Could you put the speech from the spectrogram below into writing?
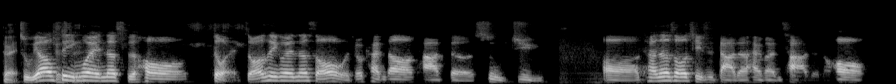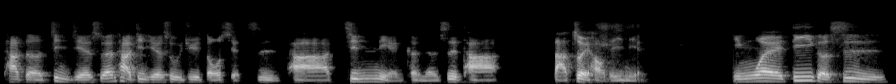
对，主要是因为那时候，对，主要是因为那时候我就看到他的数据，呃，他那时候其实打的还蛮差的，然后他的进阶虽然他的进阶数据都显示他今年可能是他打最好的一年，因为第一个是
